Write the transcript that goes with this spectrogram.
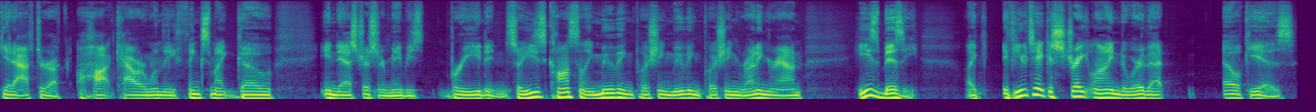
get after a, a hot cow or one that he thinks might go into estrus or maybe breed. And so he's constantly moving, pushing, moving, pushing, running around. He's busy. Like if you take a straight line to where that elk is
